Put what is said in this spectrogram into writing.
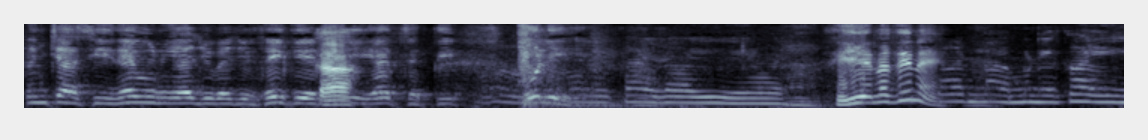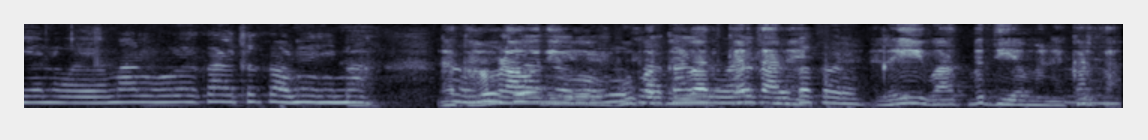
પંચ્યાસી નેવું ની આજુબાજુ થઈ ગઈ એટલે યાદ શક્તિ ભૂલી ગઈ. એ નથી ને? મને કઈ એનું અમારું હવે કાંઈ ઠેકાણું હમણાં સુધી ભૂપતની વાત કરતા ને એટલે એ વાત બધી અમને કરતા.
